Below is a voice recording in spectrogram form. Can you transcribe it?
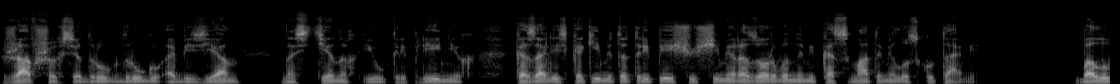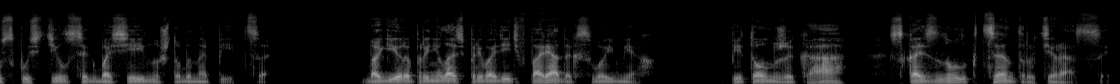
жавшихся друг к другу обезьян на стенах и укреплениях казались какими-то трепещущими разорванными косматыми лоскутами. Балу спустился к бассейну, чтобы напиться. Багира принялась приводить в порядок свой мех. Питон Каа скользнул к центру террасы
